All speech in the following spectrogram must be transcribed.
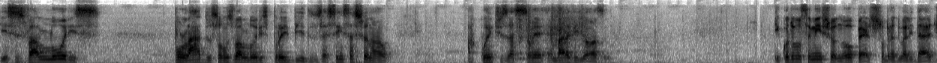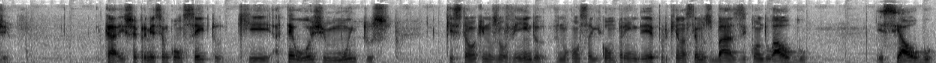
E esses valores pulados são os valores proibidos. É sensacional. A quantização é, é maravilhosa. E quando você mencionou, Perto, sobre a dualidade, cara, isso é para mim ser um conceito que até hoje muitos que estão aqui nos ouvindo não conseguem compreender porque nós temos base quando algo, esse algo,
